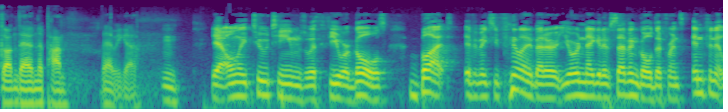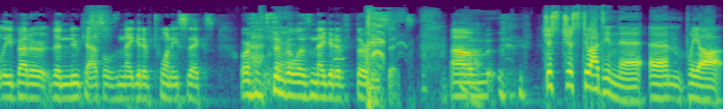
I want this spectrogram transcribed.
gone down the pan. There we go. Yeah, only two teams with fewer goals. But if it makes you feel any better, your negative seven goal difference infinitely better than Newcastle's negative twenty six or Aston Villa's negative thirty six. Um, Just just to add in there, um, we are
